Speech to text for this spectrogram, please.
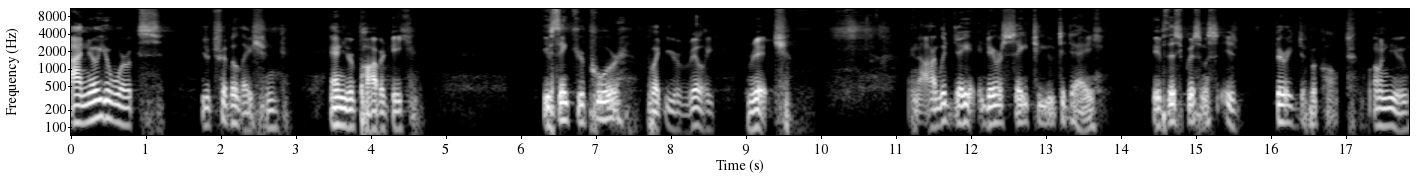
I know your works, your tribulation, and your poverty. You think you're poor, but you're really rich. And I would dare say to you today if this Christmas is very difficult on you,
